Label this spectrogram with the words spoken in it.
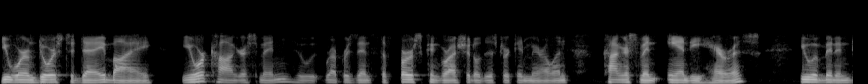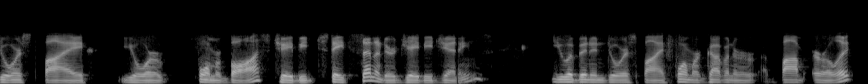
You were endorsed today by your congressman, who represents the first congressional district in Maryland, Congressman Andy Harris. You have been endorsed by your former boss, JB State Senator J.B. Jennings. You have been endorsed by former Governor Bob Ehrlich.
